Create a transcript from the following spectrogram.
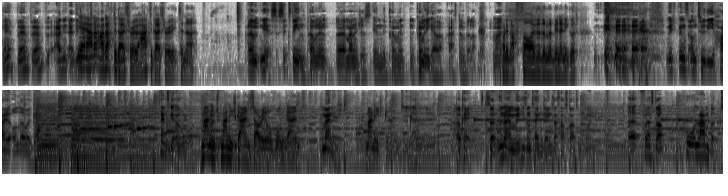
Yeah, blah, blah, blah. I didn't. I didn't Yeah, I'd, I'd have to go through. it. I have to go through it to know. Um, yes, 16 permanent uh, managers in the Premier in the Premier League era for Aston Villa. Right. Probably about five of them have been any good. Which brings on to the higher or lower game. Tend to get overall Managed, managed games. Sorry, or won games. managed. Managed games. Yeah. Okay, so Unai Emery, he's on 10 games. That's our starting point. Uh, first up, Paul Lambert.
